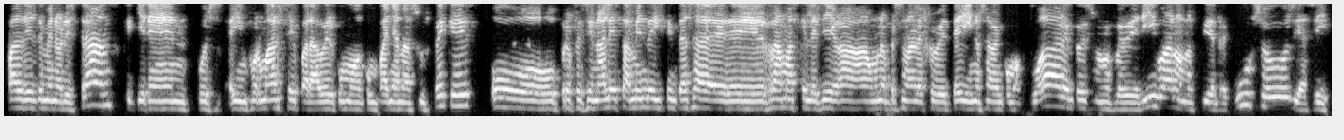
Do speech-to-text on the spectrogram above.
padres de menores trans que quieren pues informarse para ver cómo acompañan a sus peques o profesionales también de distintas eh, ramas que les llega una persona LGBTI y no saben cómo actuar, entonces nos lo derivan o nos piden recursos y así.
